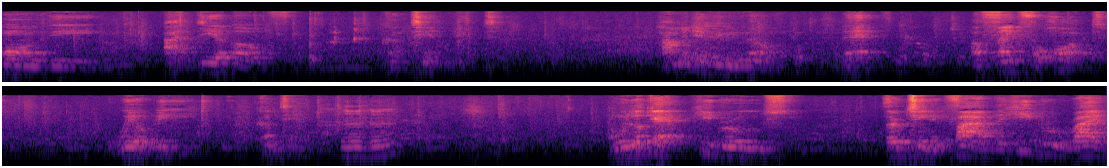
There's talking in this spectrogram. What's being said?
on the idea of contentment. How many of you know that a thankful heart will be content? Mm-hmm. When we look at Hebrews 13 and 5, the Hebrew writer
